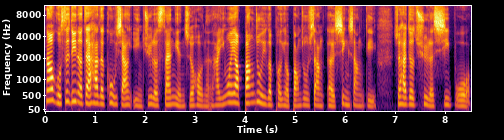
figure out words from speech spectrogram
那奥古斯丁呢，在他的故乡隐居了三年之后呢，他因为要帮助一个朋友，帮助上呃信上帝，所以他就去了西波。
